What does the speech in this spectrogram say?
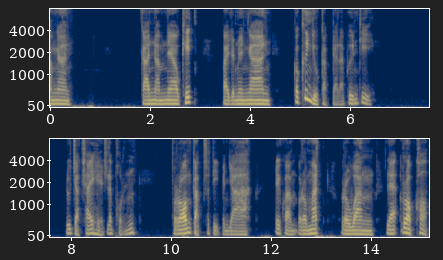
ทำงาน การนำแนวคิดไปดำเนินงานก็ขึ้นอยู่กับแต่ละพื้นที่ รู้จักใช้เหตุและผล พร้อมกับสติปัญญา ด้วยความระมัด ระวังและรอบคอบ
